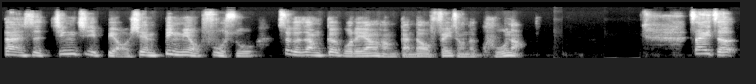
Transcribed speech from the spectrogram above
但是经济表现并没有复苏，这个让各国的央行感到非常的苦恼。再一则，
